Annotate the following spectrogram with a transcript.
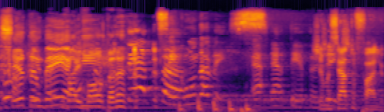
Você também Vai aqui. e volta, né? Segunda vez. É, é a teta. Chama-se ato falho.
